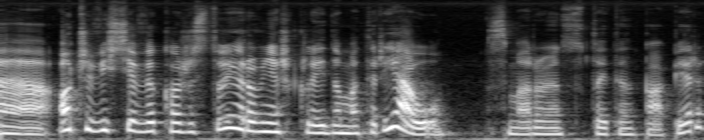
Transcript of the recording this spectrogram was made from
E, oczywiście wykorzystuję również klej do materiału, smarując tutaj ten papier.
